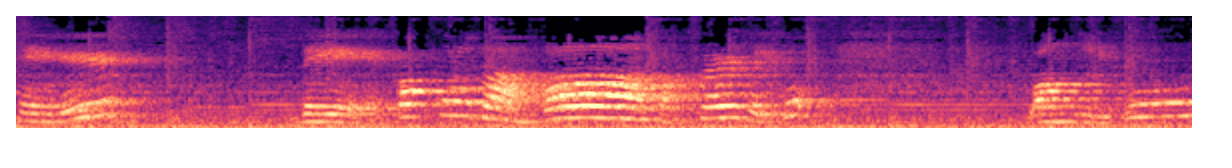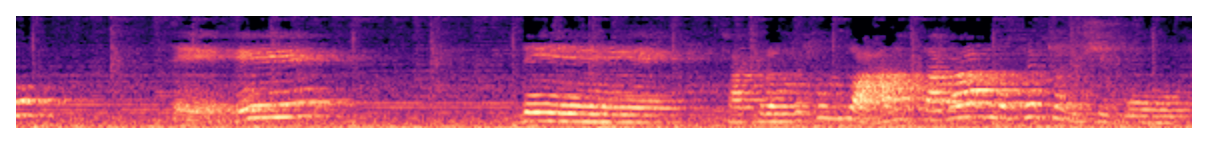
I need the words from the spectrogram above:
셋, 넷. 거꾸로도 한번 서클 그리고 왕 그리고 셋, 넷. 자, 그러면서 손도 안았다가 한번 펼쳐주시고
